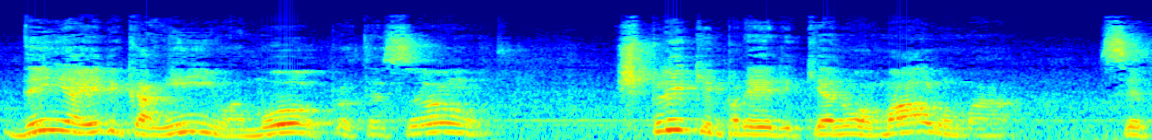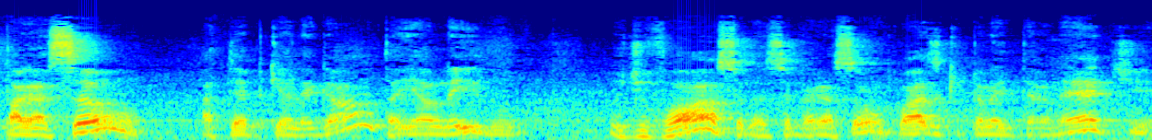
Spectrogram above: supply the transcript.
Deem a ele carinho, amor, proteção. Expliquem para ele que é normal uma separação, até porque é legal, está aí a lei do, do divórcio, da separação, quase que pela internet.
